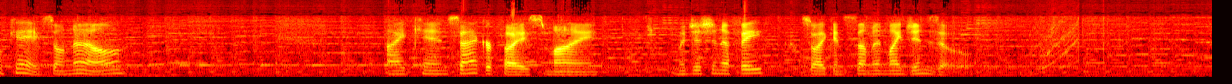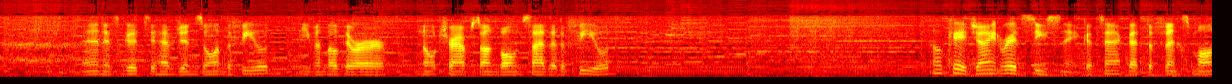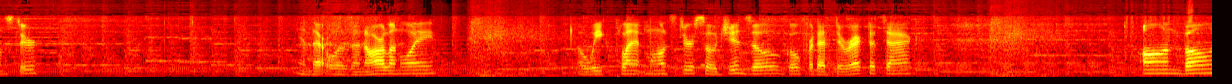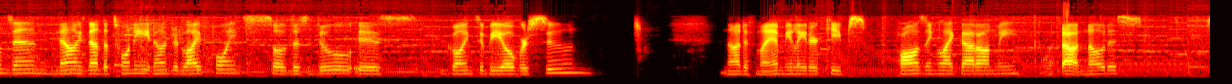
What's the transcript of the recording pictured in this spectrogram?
Okay, so now I can sacrifice my Magician of Faith so I can summon my Jinzo. And it's good to have Jinzo on the field, even though there are no traps on both sides of the field. Okay, giant red sea snake. Attack that defense monster. And that was an Arlownay. A weak plant monster, so Jinzo, go for that direct attack. On Bonz, and now he's down to 2800 life points, so this duel is going to be over soon. Not if my emulator keeps pausing like that on me without notice.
